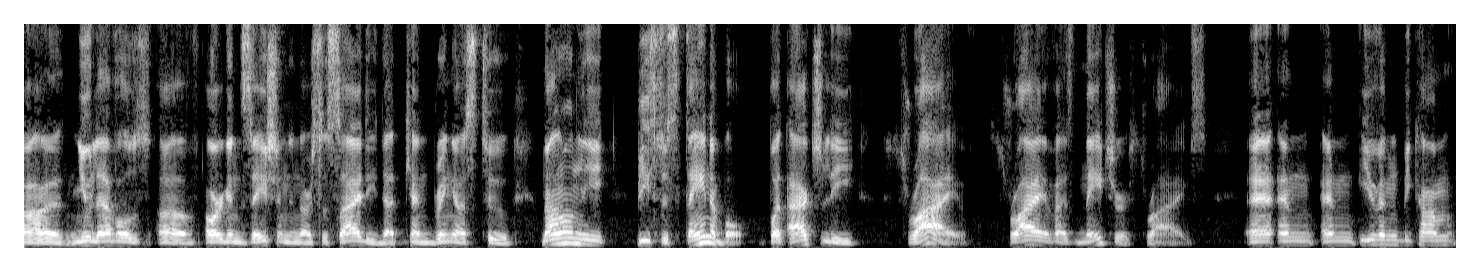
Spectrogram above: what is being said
uh, new levels of organization in our society that can bring us to not only be sustainable, but actually thrive, thrive as nature thrives, and, and, and even become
